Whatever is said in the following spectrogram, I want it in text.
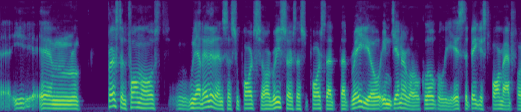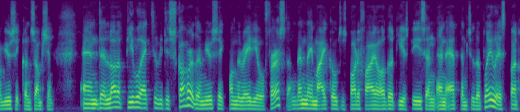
uh, um, first and foremost, we have evidence that supports or research that supports that that radio in general globally is the biggest format for music consumption. And a lot of people actually discover their music on the radio first, and then they might go to Spotify or other DSPs and, and add them to the playlist. But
